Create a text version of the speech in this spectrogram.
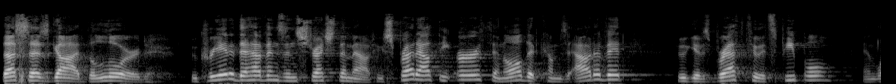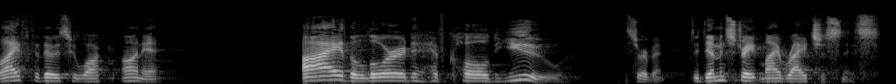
Thus says God, the Lord, who created the heavens and stretched them out, who spread out the earth and all that comes out of it, who gives breath to its people and life to those who walk on it. I, the Lord, have called you, servant, to demonstrate my righteousness.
